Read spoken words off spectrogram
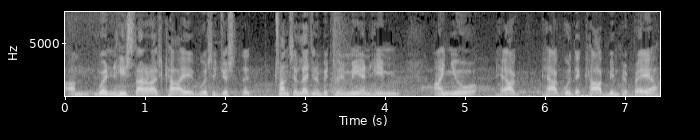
Um, when he started race car, it was just the legend between me and him. I knew how how good the car been prepared,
